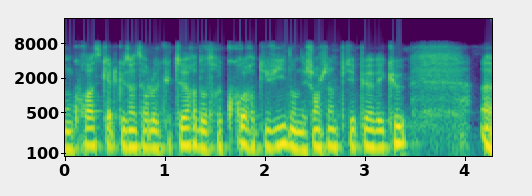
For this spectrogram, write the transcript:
on croise quelques interlocuteurs, d'autres coureurs du vide, on échange un petit peu avec eux. Euh,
